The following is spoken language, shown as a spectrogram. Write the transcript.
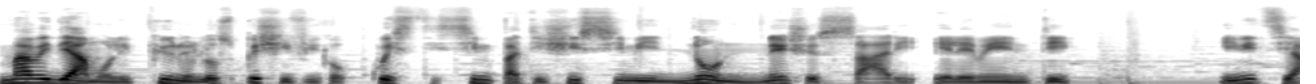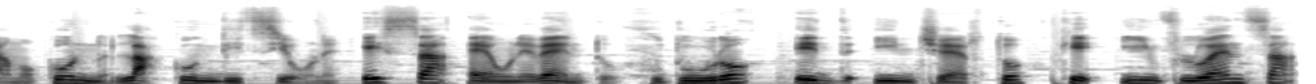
Ma vediamoli più nello specifico questi simpaticissimi non necessari elementi. Iniziamo con la condizione. Essa è un evento futuro ed incerto che influenza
